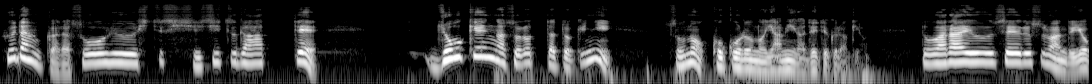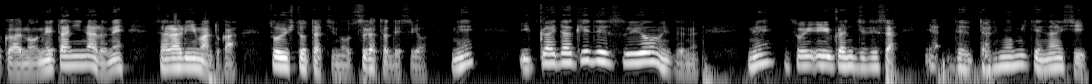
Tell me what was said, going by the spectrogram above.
普段からそういう資質があって、条件が揃った時に、その心の闇が出てくるわけよ。と笑うセールスマンでよくあのネタになるね、サラリーマンとか、そういう人たちの姿ですよ。ね？一回だけですよ、みたいな。ね？そういう感じでさ、いや、で誰も見てないし、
